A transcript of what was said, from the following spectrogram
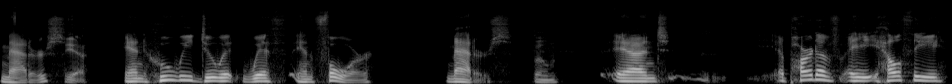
matters Yeah. and who we do it with and for matters. Boom. And a part of a healthy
